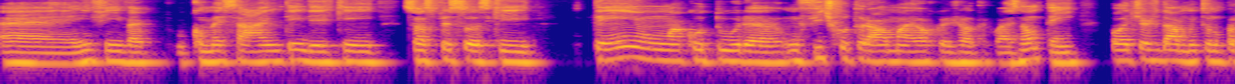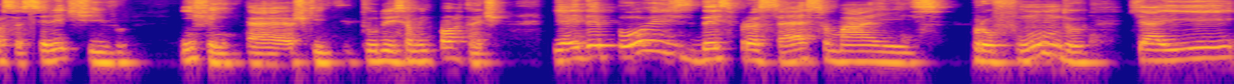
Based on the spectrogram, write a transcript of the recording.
É, enfim, vai começar a entender quem são as pessoas que têm uma cultura, um fit cultural maior que o DJ quase não tem, pode te ajudar muito no processo seletivo. Enfim, é, acho que tudo isso é muito importante. E aí, depois desse processo mais profundo, que aí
